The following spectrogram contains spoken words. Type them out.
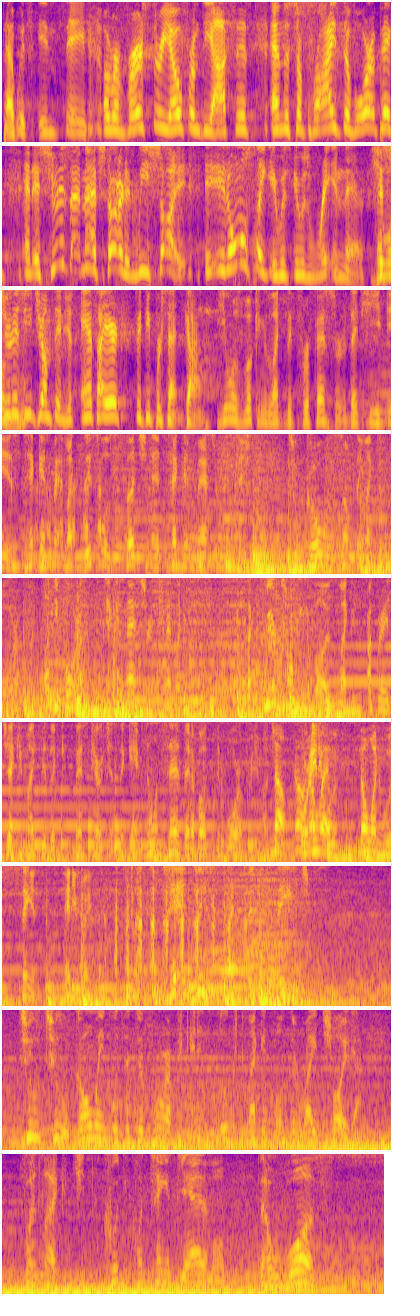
That was insane. A reverse 3-0 from Deoxys and the surprise D'Vorah pick. And as soon as that match started, we saw it. It, it almost like it was it was written there. He as soon as he jumped in, just anti-aired, 50%, gone. He was looking like the professor that he is. Tekken, like this was such a Tekken Master decision to go with something like D'Vorah. On D'Vorah, Tekken Master kind of like, like we're talking about like upgraded Jackie might be the best character in the game. No one says that about D'Vorah, pretty much. No, no, or no way. no one who's sane. Anyway, but like t- this at this stage, 2-2 going with the D'Vorah pick, and it looked like it was the right choice. Yeah. But like he couldn't contain the animal that was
